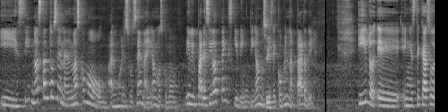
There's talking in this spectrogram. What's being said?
Y sí, no es tanto cena, es más como almuerzo, cena, digamos, como parecido a Thanksgiving, digamos, que se come en la tarde. Y lo, eh, en este caso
